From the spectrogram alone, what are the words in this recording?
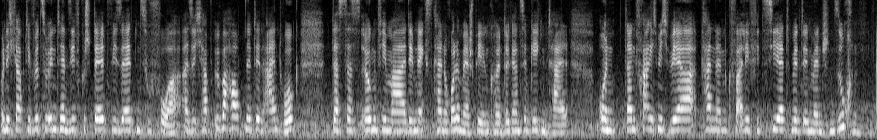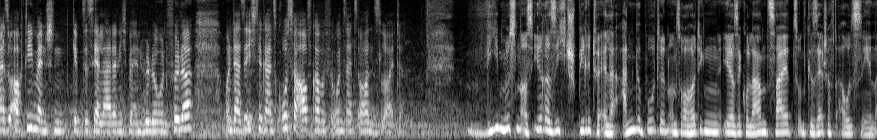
und ich glaube, die wird so intensiv gestellt wie selten zuvor. Also ich habe überhaupt nicht den Eindruck, dass das irgendwie mal demnächst keine Rolle mehr spielen könnte, ganz im Gegenteil. Und dann frage ich mich, wer kann denn qualifiziert mit den Menschen suchen? Also auch die Menschen gibt es ja leider nicht mehr in Hülle und Fülle und da sehe ich eine ganz große Aufgabe für uns als Ordensleute. Wie müssen aus Ihrer Sicht spirituelle Angebote in unserer heutigen eher säkularen Zeit und Gesellschaft aussehen?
